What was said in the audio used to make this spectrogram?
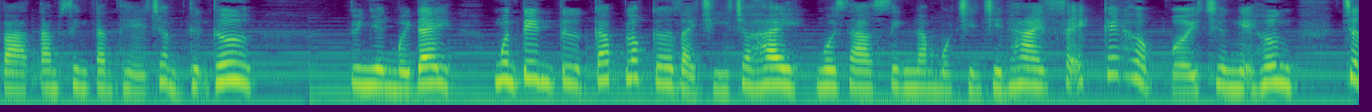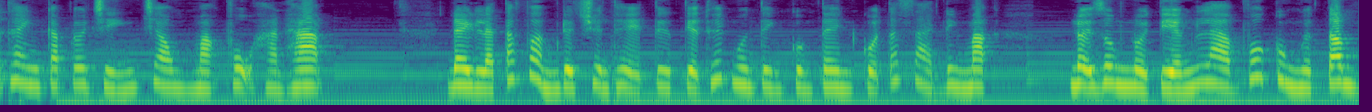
và Tam Sinh Tam Thế Trầm Thượng Thư. Tuy nhiên mới đây, nguồn tin từ các blogger giải trí cho hay ngôi sao sinh năm 1992 sẽ kết hợp với Trương Nghệ Hưng trở thành cặp đôi chính trong Mạc Phụ Hàn Hạ. Đây là tác phẩm được truyền thể từ tiểu thuyết ngôn tình cùng tên của tác giả Đinh Mặc. Nội dung nổi tiếng là vô cùng ngược tâm,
